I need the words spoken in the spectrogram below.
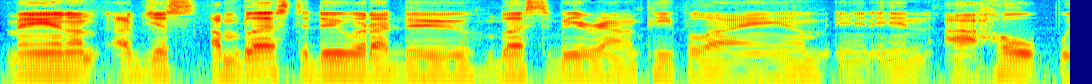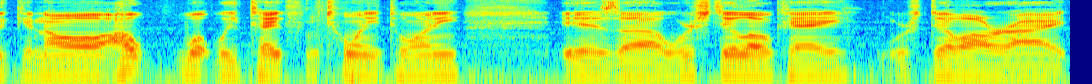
Man, I'm I'm just I'm blessed to do what I do, blessed to be around the people I am, and and I hope we can all I hope what we take from 2020 is uh, we're still okay, we're still all right.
